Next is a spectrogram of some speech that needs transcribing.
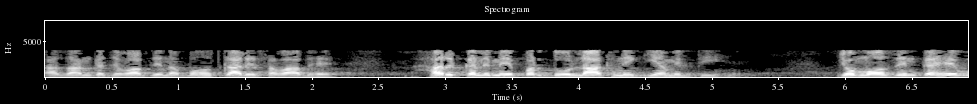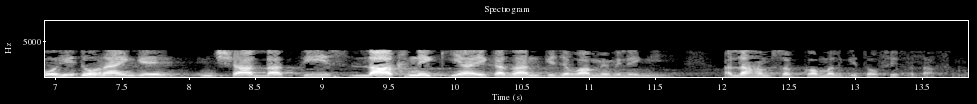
اذان کا جواب دینا بہت کار ثواب ہے۔ ہر کلمے پر دو لاکھ نیکیاں ملتی ہیں۔ جو موزن کہے وہی دہرائیں گے، انشاءاللہ تیس لاکھ نیکیاں ایک اذان کے جواب میں ملیں گی۔ اللہ ہم سب کو عمل کی توفیق عطا فرمائے۔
